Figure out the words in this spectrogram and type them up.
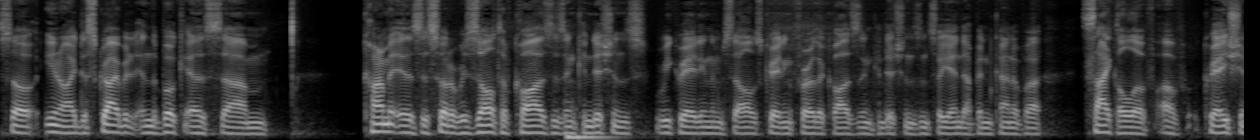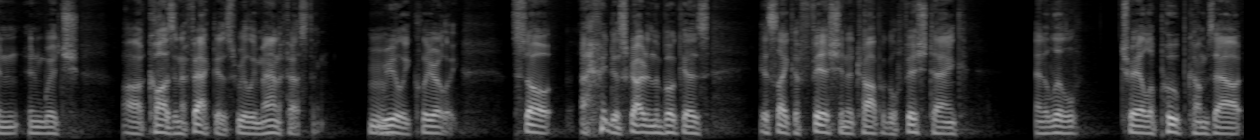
So you know, I describe it in the book as um, karma is a sort of result of causes and conditions recreating themselves, creating further causes and conditions, and so you end up in kind of a cycle of, of creation in which uh, cause and effect is really manifesting really clearly. So I described in the book as it's like a fish in a tropical fish tank, and a little trail of poop comes out,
